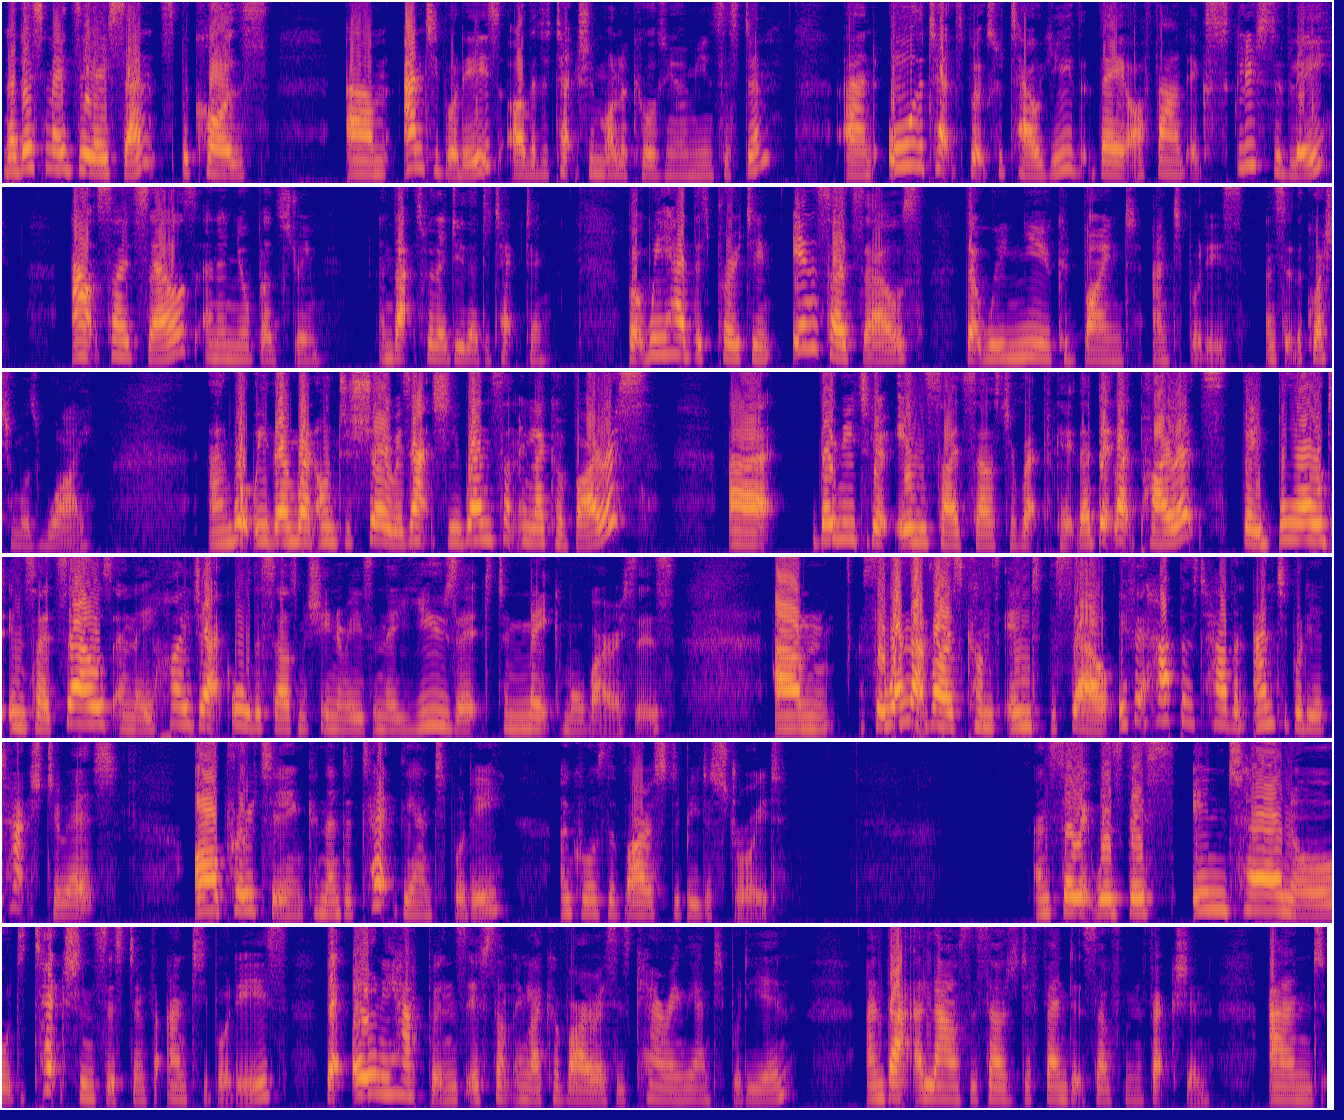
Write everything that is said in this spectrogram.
Now, this made zero sense because um, antibodies are the detection molecules in your immune system, and all the textbooks would tell you that they are found exclusively outside cells and in your bloodstream, and that's where they do their detecting. But we had this protein inside cells that we knew could bind antibodies, and so the question was why. And what we then went on to show is actually when something like a virus uh, they need to go inside cells to replicate. They're a bit like pirates. They board inside cells and they hijack all the cell's machineries and they use it to make more viruses. Um, so when that virus comes into the cell, if it happens to have an antibody attached to it, our protein can then detect the antibody and cause the virus to be destroyed. And so it was this internal detection system for antibodies that only happens if something like a virus is carrying the antibody in and that allows the cell to defend itself from infection. And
